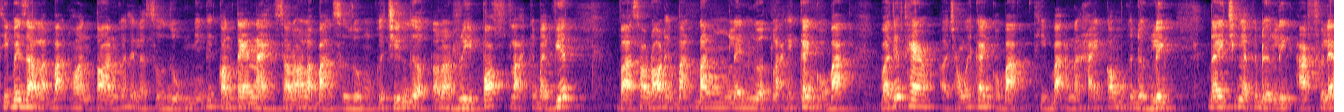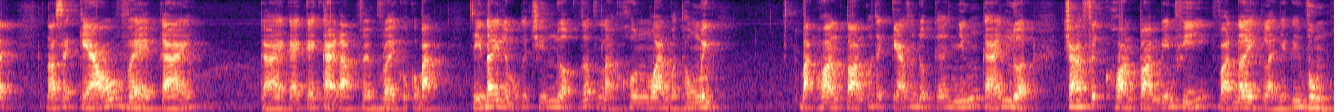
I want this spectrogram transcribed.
Thì bây giờ là bạn hoàn toàn có thể là sử dụng những cái content này. Sau đó là bạn sử dụng một cái chiến lược đó là repost lại cái bài viết. Và sau đó thì bạn đăng lên ngược lại cái kênh của bạn. Và tiếp theo, ở trong cái kênh của bạn thì bạn hãy có một cái đường link. Đây chính là cái đường link affiliate. Nó sẽ kéo về cái cái cái cái cài đặt về Brave của các bạn. Thì đây là một cái chiến lược rất là khôn ngoan và thông minh bạn hoàn toàn có thể kéo ra được những cái lượt traffic hoàn toàn miễn phí và đây là những cái vùng uh,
